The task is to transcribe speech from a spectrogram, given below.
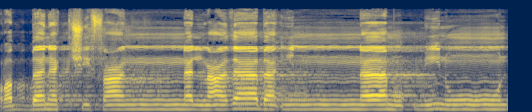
ربنا اكشف عنا العذاب إنا مؤمنون.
